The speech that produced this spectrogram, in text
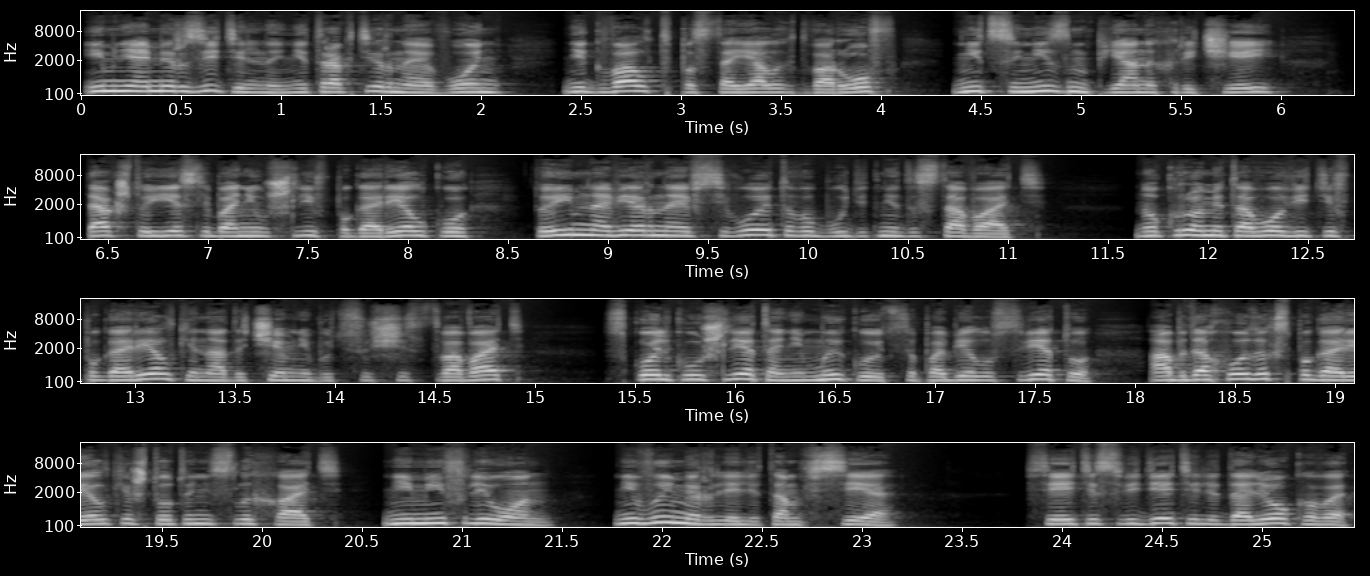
Им не омерзительны ни трактирная вонь, ни гвалт постоялых дворов, ни цинизм пьяных речей, так что если бы они ушли в погорелку, то им, наверное, всего этого будет недоставать. Но кроме того, ведь и в погорелке надо чем-нибудь существовать. Сколько уж лет они мыкаются по белу свету, а об доходах с погорелки что-то не слыхать. Не миф ли он? Не вымерли ли там все?» Все эти свидетели далекого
